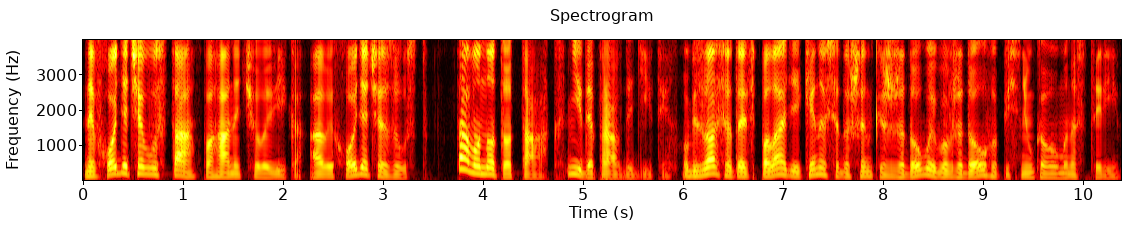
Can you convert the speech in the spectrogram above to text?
Не входячи в уста, поганить чоловіка, а виходячи з уст. Та воно то так, ніде правди, діти. Обізвався отець Паладій і кинувся до шинки з жадобою, бо вже довго піснюкав у монастирі.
